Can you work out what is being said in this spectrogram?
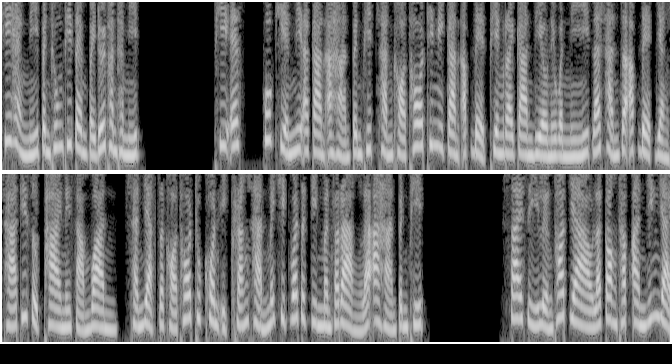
ที่แห่งนี้เป็นทุ่งที่เต็มไปด้วยพันธมิตร P.S. ผู้เขียนมีอาการอาหารเป็นพิษฉันขอโทษที่มีการอัปเดตเพียงรายการเดียวในวันนี้ และฉันจะอัปเดตอย่างช้าที่สุดภายใน 3 วัน ฉันอยากจะขอโทษทุกคนอีกครั้งฉันไม่คิดว่าจะกินมันฝรั่งและอาหารเป็นพิษ ทรายสีเหลืองทอดยาวและกองทัพอันยิ่งใหญ่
